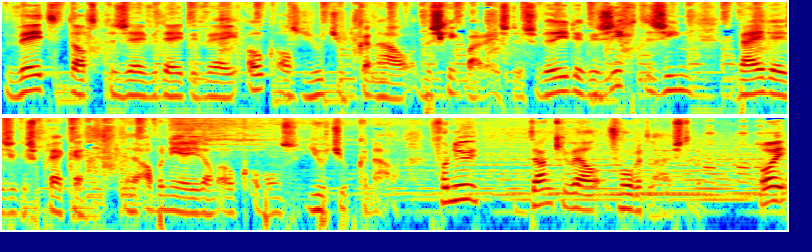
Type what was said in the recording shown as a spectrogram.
Weet dat 7D-TV ook als YouTube-kanaal beschikbaar is. Dus wil je de gezichten zien bij deze gesprekken? Uh, abonneer je dan ook op ons YouTube kanaal. Voor nu, dankjewel voor het luisteren. Hoi!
